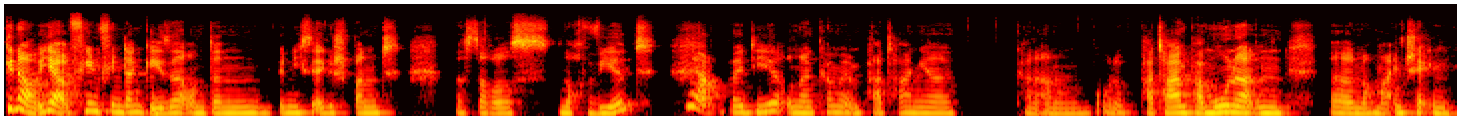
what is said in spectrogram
Genau, ja, vielen, vielen Dank, Gesa. Und dann bin ich sehr gespannt, was daraus noch wird Ja. bei dir. Und dann können wir in 'n paar Tagen ja, keine Ahnung, oder paar Tagen, paar Monaten, äh, noch mal einchecken,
